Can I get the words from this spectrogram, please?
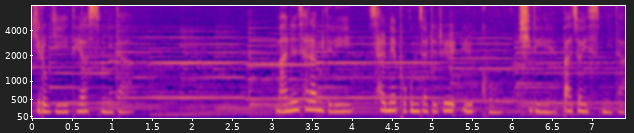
기록이 되었습니다. 많은 사람들이 삶의 보금자리를 잃고 시리에 빠져 있습니다.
